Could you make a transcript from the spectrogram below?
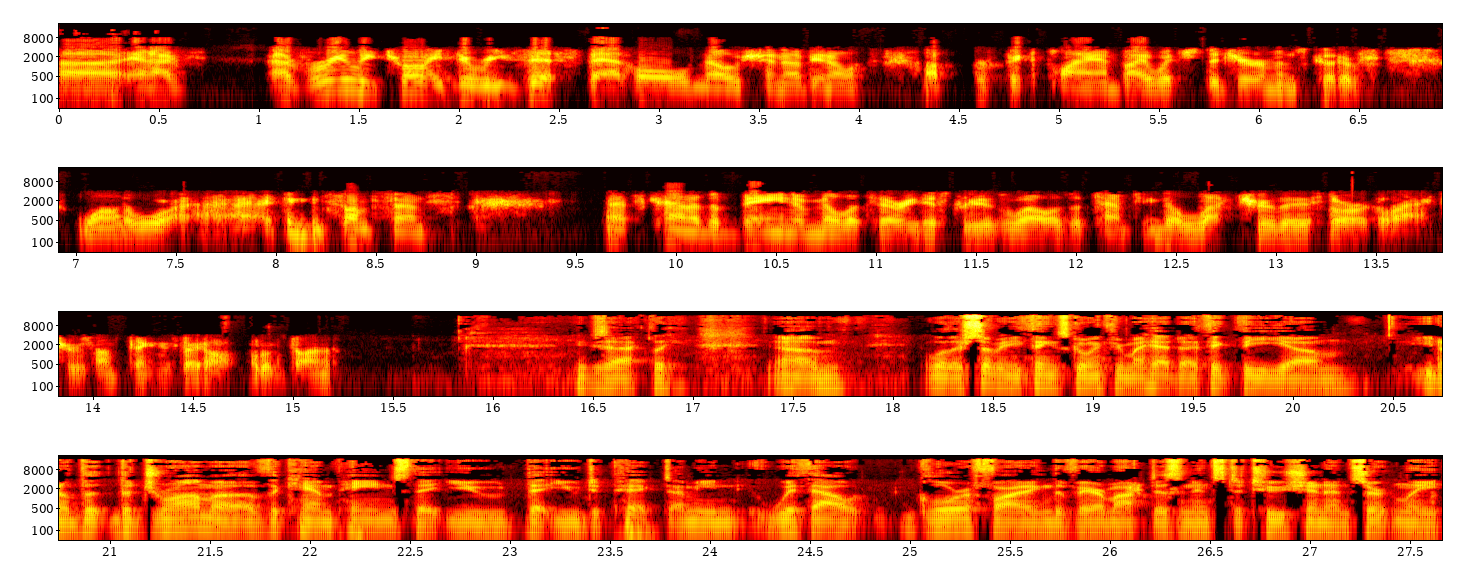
Uh, and I've I've really tried to resist that whole notion of, you know, a perfect plan by which the Germans could have won the war. I think in some sense, that's kind of the bane of military history as well as attempting to lecture the historical actors on things they ought to have done. Exactly. Um, well, there's so many things going through my head. I think the um, you know the the drama of the campaigns that you that you depict. I mean, without glorifying the Wehrmacht as an institution, and certainly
